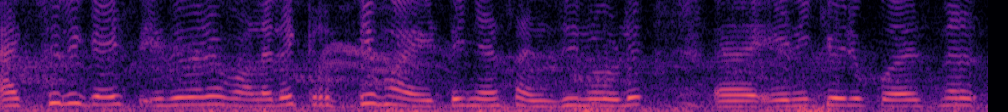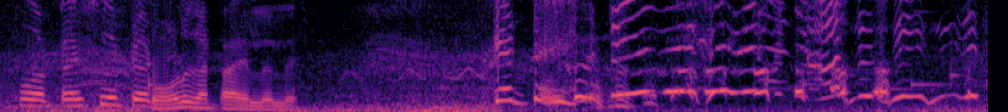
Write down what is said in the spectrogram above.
ആക്ച്വലി ഗൈസ് ഇതുവരെ വളരെ കൃത്യമായിട്ട് ഞാൻ സഞ്ജുവിനോട് എനിക്കൊരു പേഴ്സണൽ ഫോട്ടോഷൂട്ട് ഉണ്ട്. കോൾ കട്ടായല്ലോ അല്ലേ കട്ടായി. ഞാൻ തിരിച്ച്-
